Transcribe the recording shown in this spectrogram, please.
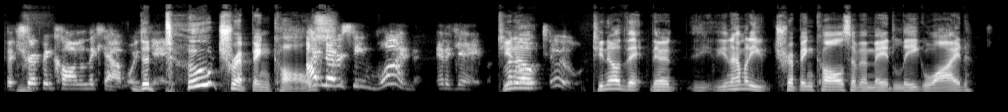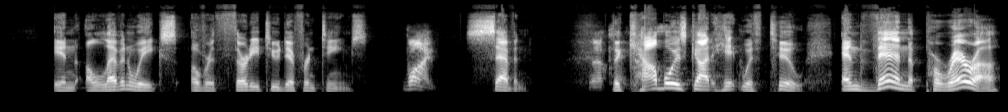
The tripping call in the Cowboys The game. two tripping calls. I've never seen one in a game. Do you know? two? Do you know that there? You know how many tripping calls have been made league wide in 11 weeks over 32 different teams? One. Seven. Okay. The Cowboys got hit with two, and then Pereira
